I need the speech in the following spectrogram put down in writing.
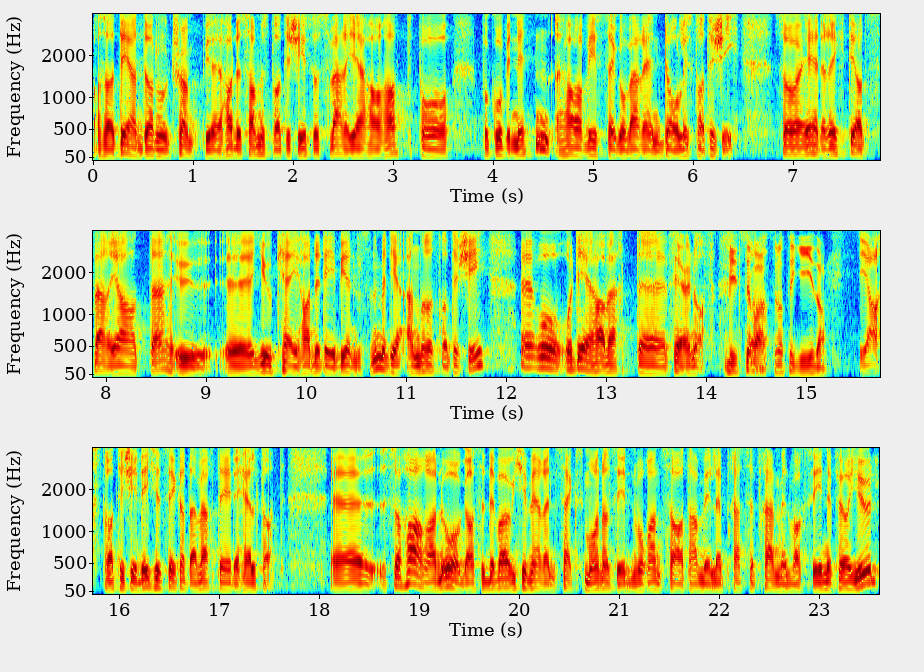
altså det at Donald Trump hadde samme strategi som Sverige har hatt på, på covid-19, har vist seg å være en dårlig strategi. Så er det riktig at Sverige har hatt det. UK hadde det i begynnelsen, men de har endret strategi, og, og, det har vært fair enough. Hvis det var strategi, da? Ja, strategi. Det er ikke sikkert det har vært det i det hele tatt. Så har han òg, altså det var jo ikke mer enn seks måneder siden hvor han sa at han ville presse frem en vaksine før jul,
